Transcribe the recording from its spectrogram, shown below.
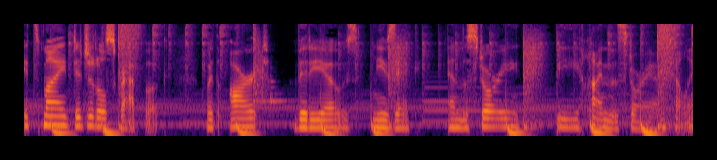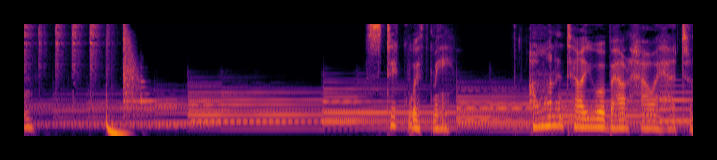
It's my digital scrapbook with art, videos, music, and the story behind the story I'm telling. Stick with me. I want to tell you about how I had to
